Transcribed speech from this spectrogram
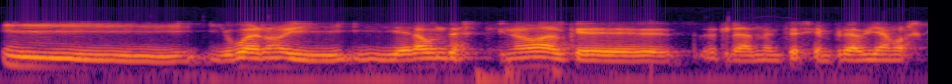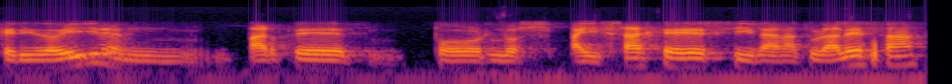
Y, bueno, y, y, era un destino al que realmente siempre habíamos querido ir, en parte por los paisajes y la naturaleza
